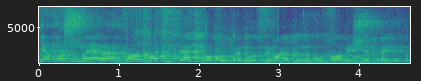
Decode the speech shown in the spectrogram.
я прошу мера. За 25 проти утрималося немає, один не голосував, рішення прийнято.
